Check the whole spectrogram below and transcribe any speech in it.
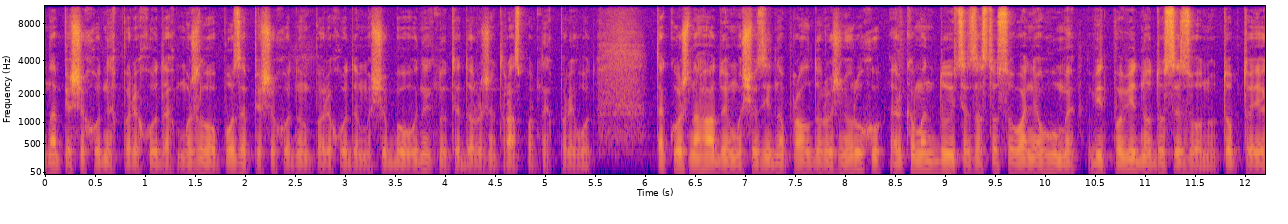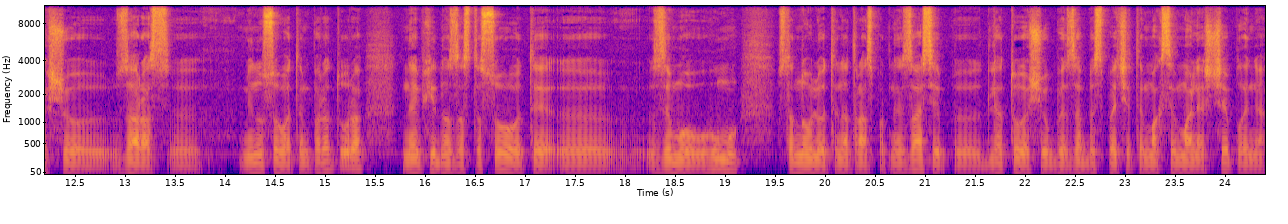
на пішохідних переходах, можливо, поза пішохідними переходами, щоб уникнути дорожньо-транспортних пригод. Також нагадуємо, що згідно правил дорожнього руху рекомендується застосування гуми відповідно до сезону. Тобто, якщо зараз е, мінусова температура, необхідно застосовувати е, зимову гуму, встановлювати на транспортний засіб е, для того, щоб забезпечити максимальне щеплення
